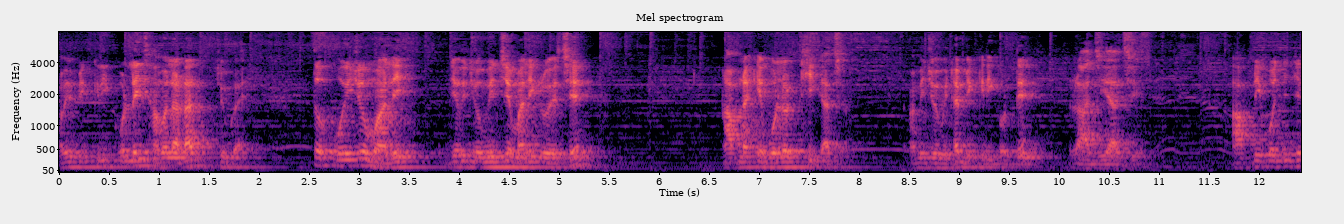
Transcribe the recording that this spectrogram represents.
আমি বিক্রি করলেই ঝামেলাটা চুকায় তো ওই যে মালিক, যে ওই জমির যে মালিক রয়েছে, আপনাকে বলল, ঠিক আছে, আমি জমিটা বিক্রি করতে রাজি আছি। আপনি বলছেন যে,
